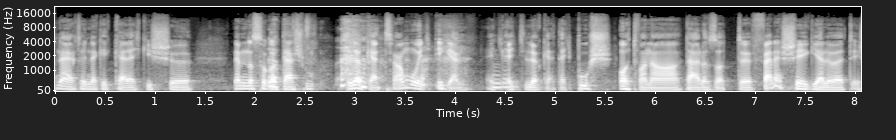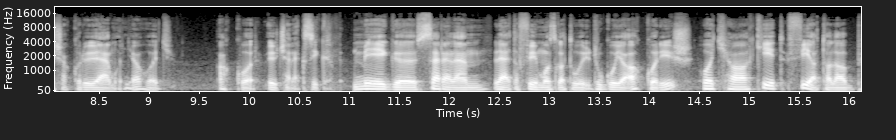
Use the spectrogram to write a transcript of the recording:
lehet, hogy nekik kell egy kis nem noszogatás, löket. löket. Amúgy igen, egy, igen. egy löket, egy push. Ott van a tározott feleségjelölt, és akkor ő elmondja, hogy akkor ő cselekszik. Még szerelem lehet a fő mozgató rugója akkor is, hogyha két fiatalabb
